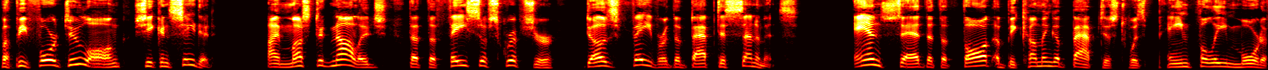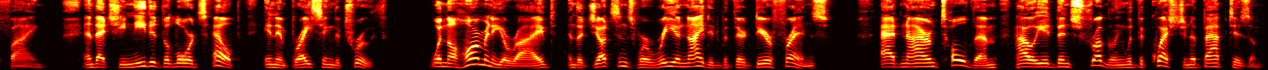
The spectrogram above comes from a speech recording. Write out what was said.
But before too long, she conceded. I must acknowledge that the face of Scripture does favor the Baptist sentiments. and said that the thought of becoming a Baptist was painfully mortifying and that she needed the Lord's help in embracing the truth. When the harmony arrived and the Judsons were reunited with their dear friends, Adoniram told them how he had been struggling with the question of baptism.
